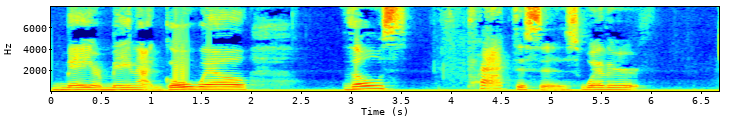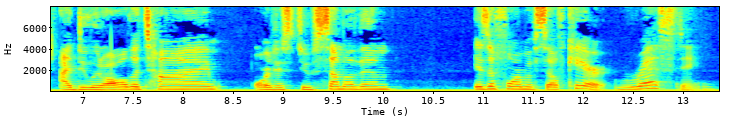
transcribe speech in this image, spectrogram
may or may not go well. Those practices, whether I do it all the time or just do some of them, is a form of self care. Resting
